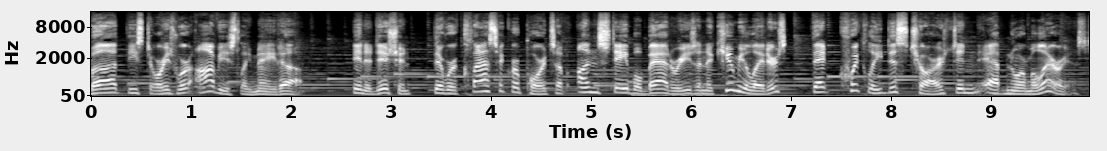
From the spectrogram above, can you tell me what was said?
But these stories were obviously made up. In addition, there were classic reports of unstable batteries and accumulators that quickly discharged in abnormal areas.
